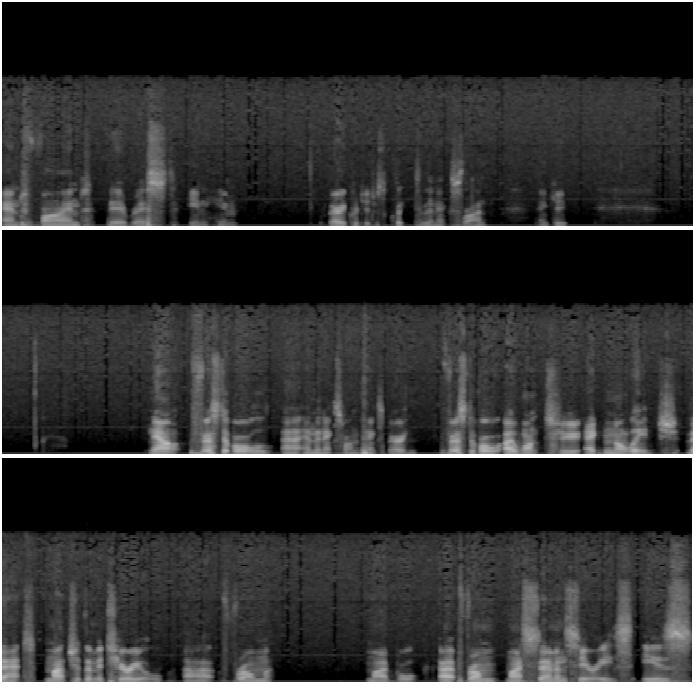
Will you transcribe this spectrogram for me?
and find their rest in him. Barry, could you just click to the next slide? Thank you. Now, first of all, uh, and the next one, thanks, Barry. First of all, I want to acknowledge that much of the material uh, from my book, uh, from my sermon series, is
